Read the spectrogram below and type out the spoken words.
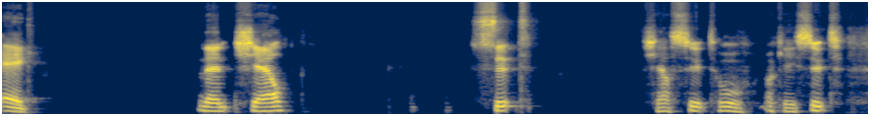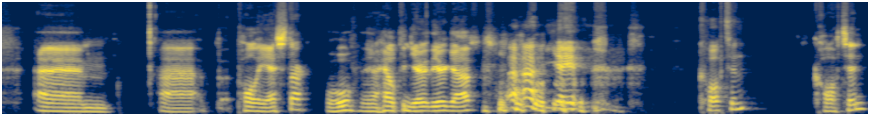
Egg, Then shell. suit, Shell suit. Oh, okay, suit. Um, uh, polyester. Oh, they're helping you out there, Gav. Yeah. cotton, Cotton.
